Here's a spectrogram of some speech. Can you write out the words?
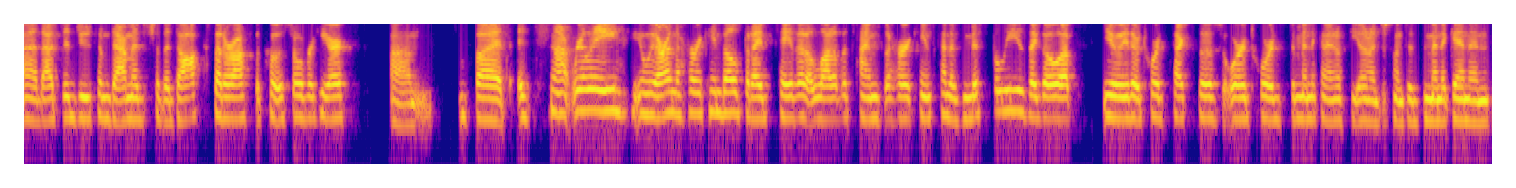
Uh, that did do some damage to the docks that are off the coast over here. Um, but it's not really, you know, we are in the hurricane belt, but I'd say that a lot of the times the hurricanes kind of miss Belize. They go up, you know, either towards Texas or towards Dominican. I know Fiona just went to Dominican and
